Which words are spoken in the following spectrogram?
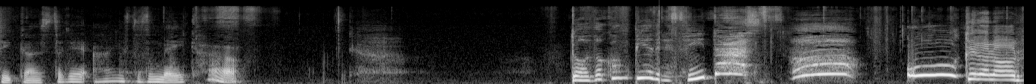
chica, esto que... Ay, esto es un make-up. ¿Todo con piedrecitas? ¡Oh! ¡Uh, qué dolor!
